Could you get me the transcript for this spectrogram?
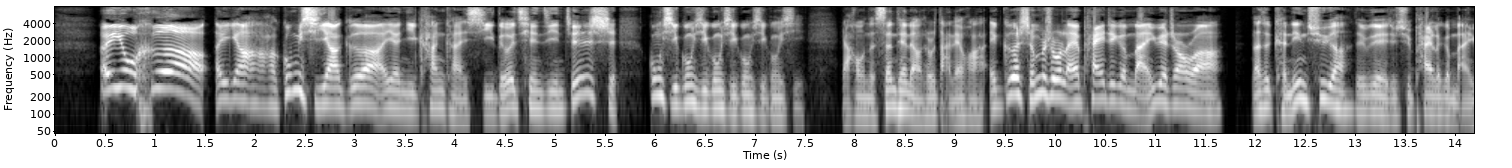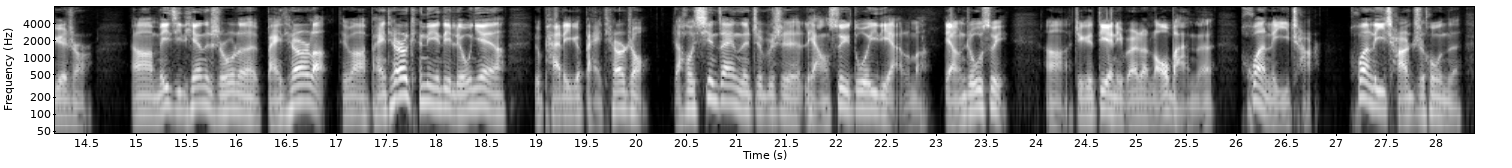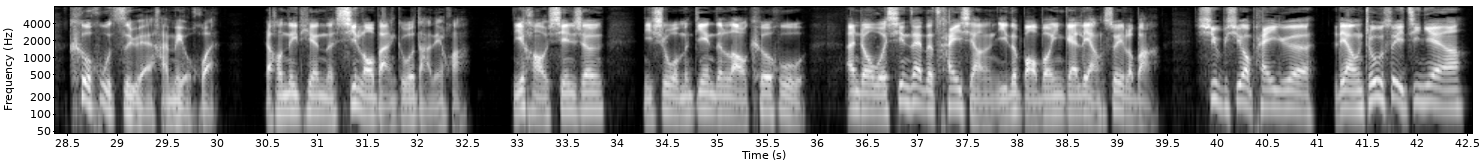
哎呦呵，哎呀，恭喜呀哥，哎呀，你看看喜得千金，真是恭喜恭喜恭喜恭喜恭喜。然后呢，三天两头打电话，哎哥，什么时候来拍这个满月照啊？那是肯定去啊，对不对？就去拍了个满月照啊。没几天的时候呢，百天了，对吧？百天肯定也得留念啊，又拍了一个百天照。然后现在呢，这不是两岁多一点了吗？两周岁啊。这个店里边的老板呢，换了一茬，换了一茬之后呢，客户资源还没有换。然后那天呢，新老板给我打电话：“你好，先生，你是我们店的老客户。按照我现在的猜想，你的宝宝应该两岁了吧？需不需要拍一个？”两周岁纪念啊！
